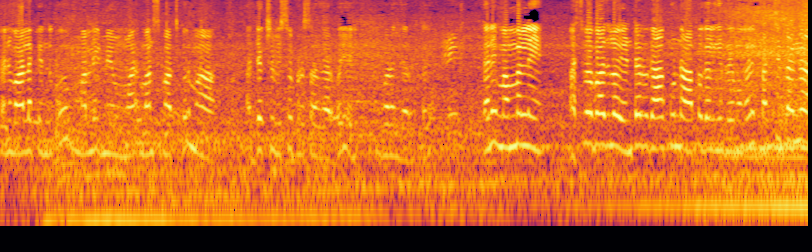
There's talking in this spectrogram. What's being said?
కానీ వాళ్ళకి ఎందుకు మళ్ళీ మేము మనసు మార్చుకొని మా అధ్యక్షుడు విశ్వప్రసాద్ గారు పోయి ఇవ్వడం జరుగుతుంది. కానీ మమ్మల్ని అసిఫాబాద్లో ఎంటర్ కాకుండా ఆపగలిగినరేమో కానీ ఖచ్చితంగా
